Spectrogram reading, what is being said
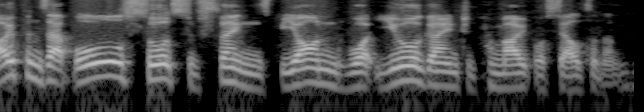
opens up all sorts of things beyond what you're going to promote or sell to them.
